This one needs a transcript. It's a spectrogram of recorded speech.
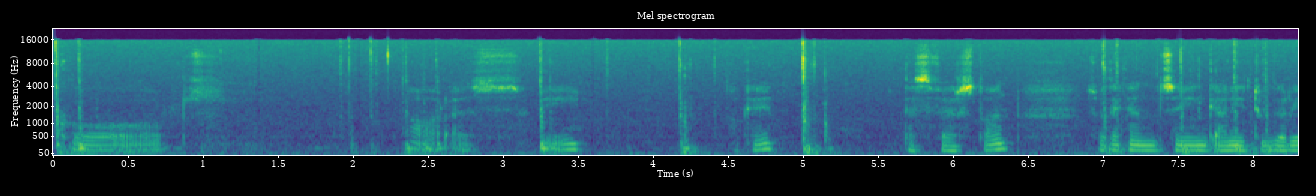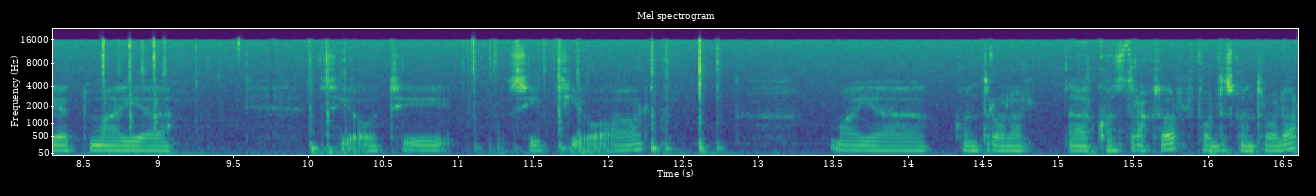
course RSP okay. That's first one. So they can saying I need to create my uh, COT CTOR my uh, controller uh, constructor for this controller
